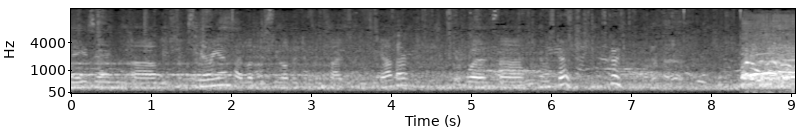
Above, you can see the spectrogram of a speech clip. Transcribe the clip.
amazing um, experience. I love to see all the different sides come together. It was uh, it was good. It was good.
